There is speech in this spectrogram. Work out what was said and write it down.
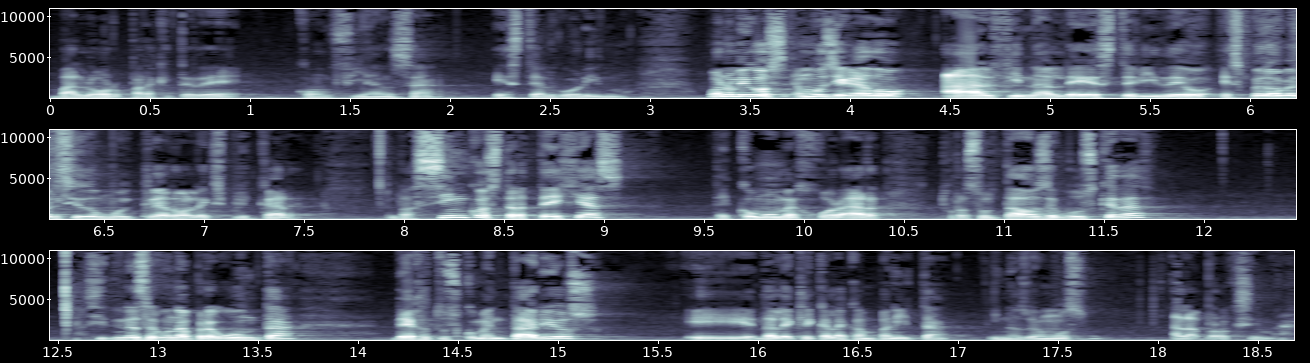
valor, para que te dé confianza este algoritmo. Bueno amigos, hemos llegado al final de este video. Espero haber sido muy claro al explicar las cinco estrategias de cómo mejorar tus resultados de búsqueda. Si tienes alguna pregunta, deja tus comentarios, eh, dale click a la campanita y nos vemos a la próxima.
